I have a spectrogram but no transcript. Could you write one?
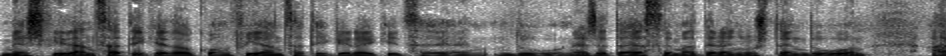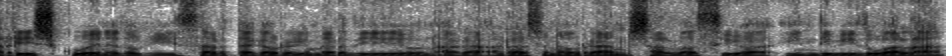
mesfidantzatik edo konfiantzatik eraikitzen dugun, ez? Eta ez zematerain usten dugun arriskuen edo gizarteak aurre egin behar dion ara, arazoen aurrean salvazioa individuala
